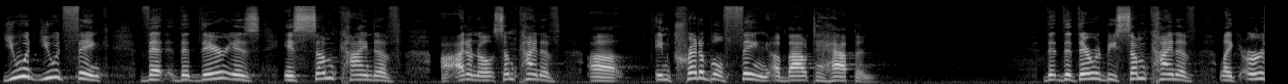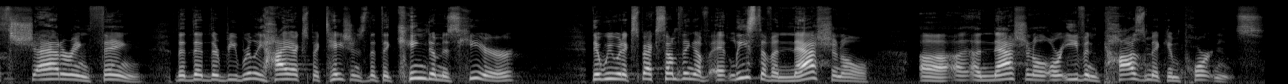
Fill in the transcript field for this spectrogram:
you would, you would think that, that there is, is some kind of, I don't know, some kind of uh, incredible thing about to happen. That, that there would be some kind of like earth shattering thing, that, that there'd be really high expectations that the kingdom is here, that we would expect something of at least of a national uh, a, a national or even cosmic importance.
